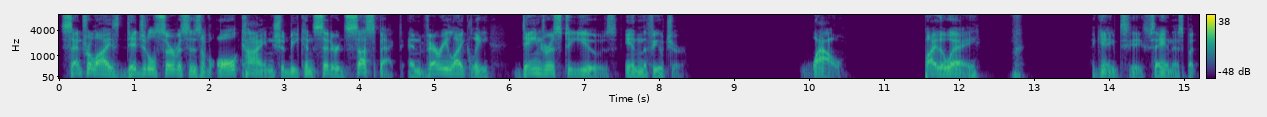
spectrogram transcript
Centralized digital services of all kinds should be considered suspect and very likely dangerous to use in the future. Wow. By the way, again, saying this, but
